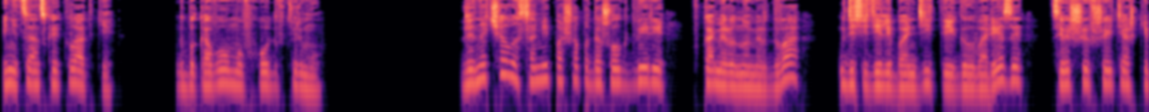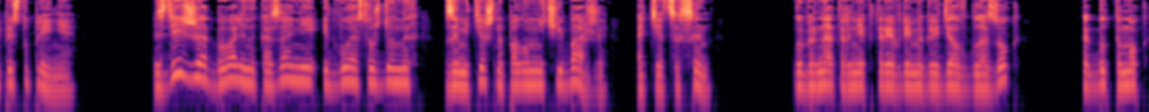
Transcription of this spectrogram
венецианской кладки, к боковому входу в тюрьму. Для начала сами Паша подошел к двери в камеру номер два, где сидели бандиты и головорезы, совершившие тяжкие преступления. Здесь же отбывали наказание и двое осужденных за мятеж на паломничьей барже, отец и сын. Губернатор некоторое время глядел в глазок, как будто мог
